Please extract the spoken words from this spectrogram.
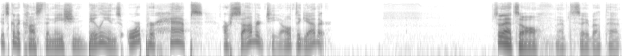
it's going to cost the nation billions or perhaps our sovereignty altogether. So that's all I have to say about that.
